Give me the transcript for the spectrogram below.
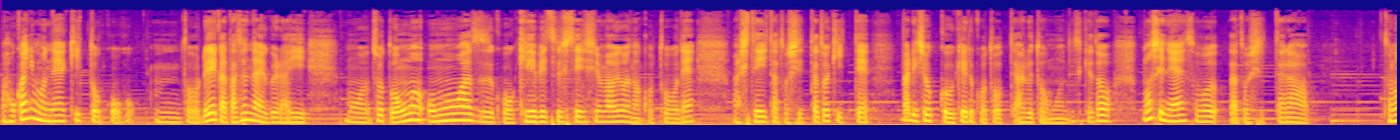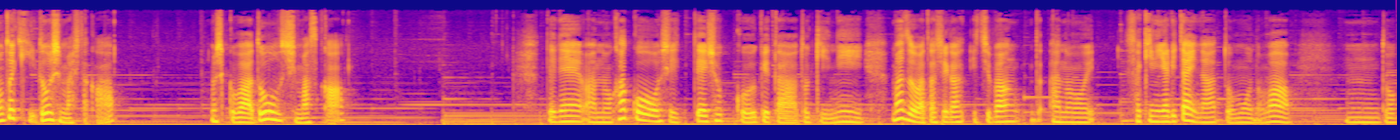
まあ、他にもねきっとこううんと例が出せないぐらいもうちょっと思わずこう軽蔑してしまうようなことをね、まあ、していたと知った時ってやっぱりショックを受けることってあると思うんですけどもしねそうだと知ったらその時どうしましたか？もしくはどうしますか？でねあの過去を知ってショックを受けた時にまず私が一番あの先にやりたいなと思うのはうんと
